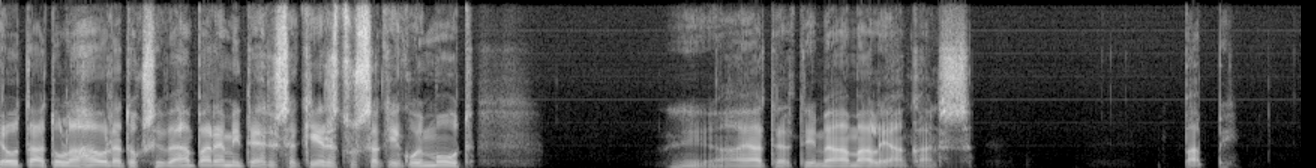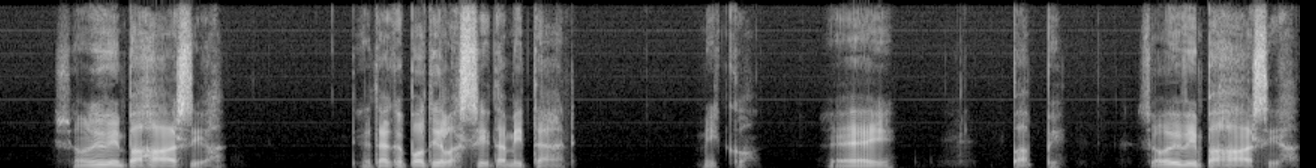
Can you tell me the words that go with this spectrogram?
joutaa tulla haudatuksi vähän paremmin tehdyssä kirstussakin kuin muut, niin ajateltiin me Amalian kanssa. Pappi. Se on hyvin paha asia. Tietääkö potilas siitä mitään? Mikko. Ei. Pappi. Se on hyvin paha asia.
